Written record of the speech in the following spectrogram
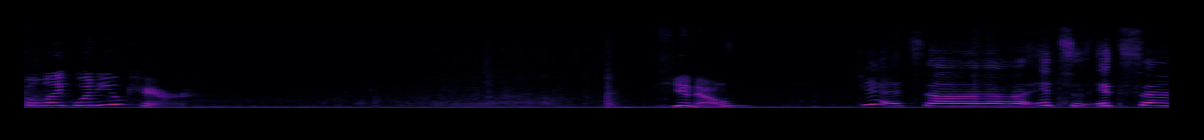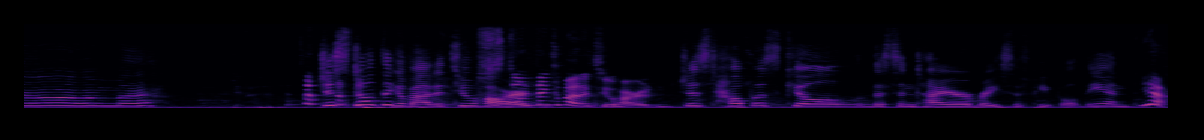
but like what do you care you know Yeah, it's uh, it's it's um. just don't think about it too Just hard. don't think about it too hard. Just help us kill this entire race of people. The end. Yeah.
